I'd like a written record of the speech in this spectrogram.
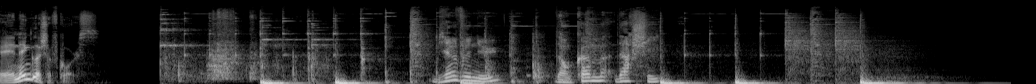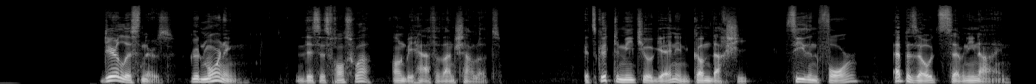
In English, of course. Bienvenue dans Com d'Archi. Dear listeners, good morning. This is Francois on behalf of Anne Charlotte. It's good to meet you again in Com d'Archi, Season 4, Episode 79.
